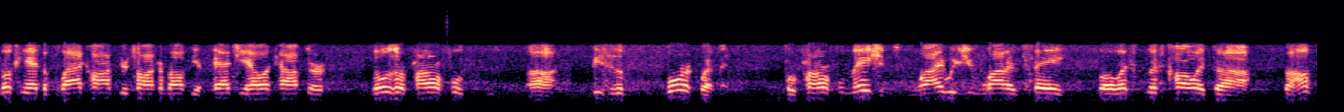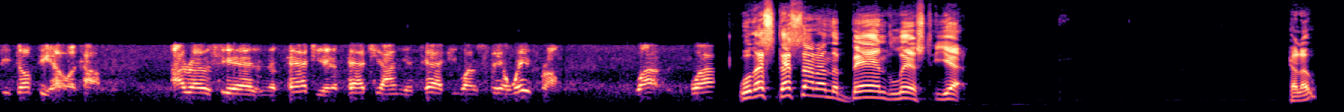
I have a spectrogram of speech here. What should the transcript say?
Looking at the Black Hawk you're talking about, the Apache helicopter, those are powerful uh, pieces of war equipment for powerful nations. Why would you want to say, well, let's let's call it uh, the Humpty Dumpty helicopter? I'd rather see it as an Apache, an Apache on the attack you want to stay away from. Why? Why? Well, that's that's not on the banned list yet. Hello?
